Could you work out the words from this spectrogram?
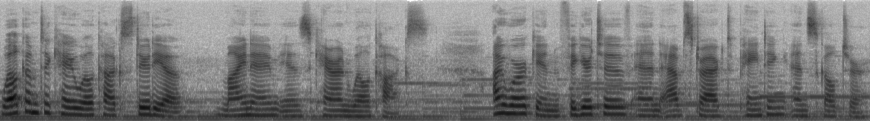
Welcome to Kay Wilcox Studio. My name is Karen Wilcox. I work in figurative and abstract painting and sculpture.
